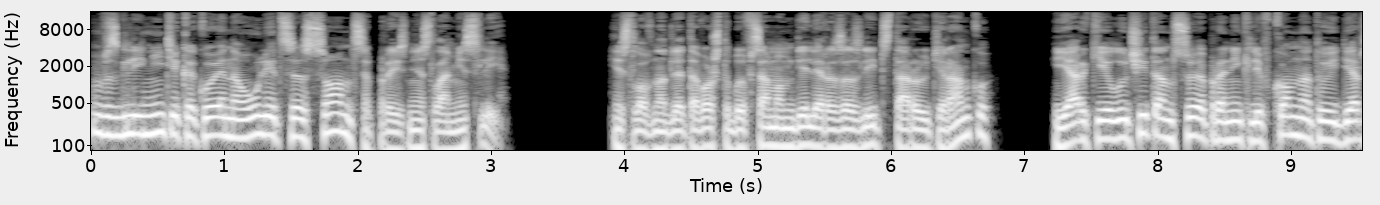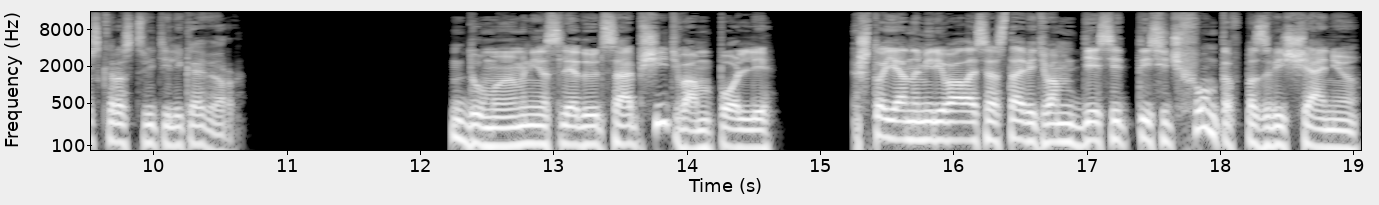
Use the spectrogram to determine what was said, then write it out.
«Взгляните, какое на улице солнце», — произнесла Мисли. И словно для того, чтобы в самом деле разозлить старую тиранку, яркие лучи, танцуя, проникли в комнату и дерзко расцветили ковер. «Думаю, мне следует сообщить вам, Полли, что я намеревалась оставить вам десять тысяч фунтов по завещанию.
